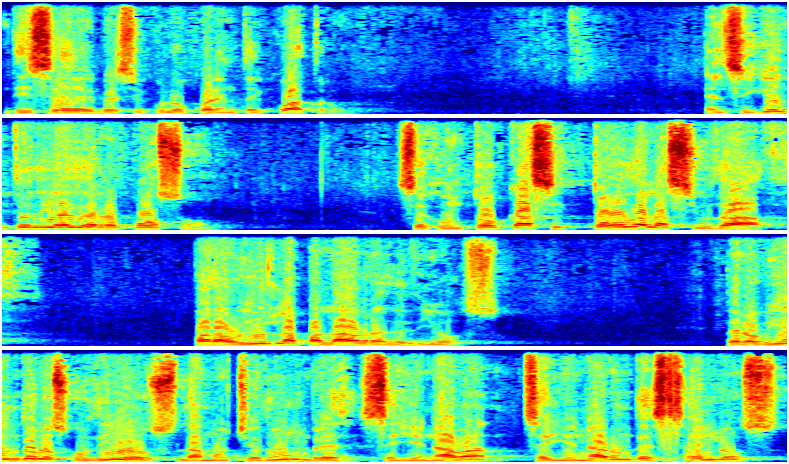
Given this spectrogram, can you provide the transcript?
Dice versículo 44, el siguiente día de reposo se juntó casi toda la ciudad para oír la palabra de Dios. Pero viendo los judíos la muchedumbre se, llenaban, se llenaron de celos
